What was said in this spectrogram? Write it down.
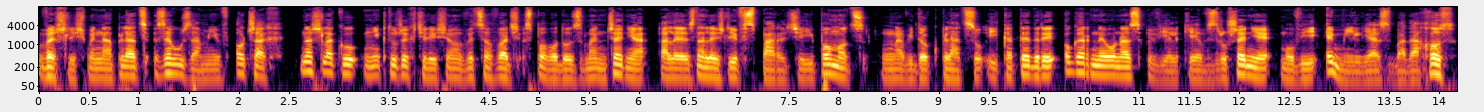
Weszliśmy na plac ze łzami w oczach. Na szlaku niektórzy chcieli się wycofać z powodu zmęczenia, ale znaleźli wsparcie i pomoc. Na widok placu i katedry ogarnęło nas wielkie wzruszenie, mówi Emilia z Badajoz.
